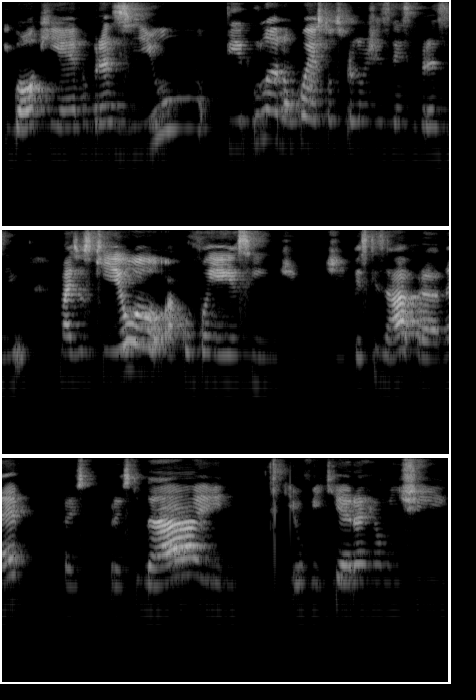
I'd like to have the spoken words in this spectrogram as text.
Igual que é no Brasil, vírgula, não conheço todos os programas de residência do Brasil, mas os que eu acompanhei, assim, de, de pesquisar para né, pra es- pra estudar, e eu vi que era realmente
